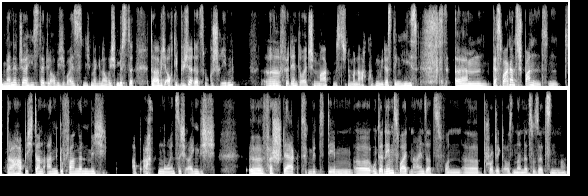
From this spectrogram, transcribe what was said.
Manager hieß der, glaube ich. Ich weiß es nicht mehr genau. Ich müsste, da habe ich auch die Bücher dazu geschrieben äh, für den deutschen Markt. Müsste ich nochmal nachgucken, wie das Ding hieß. Ähm, das war ganz spannend. Und da habe ich dann angefangen, mich ab 98 eigentlich äh, verstärkt mit dem äh, unternehmensweiten Einsatz von äh, Project auseinanderzusetzen. Ne?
